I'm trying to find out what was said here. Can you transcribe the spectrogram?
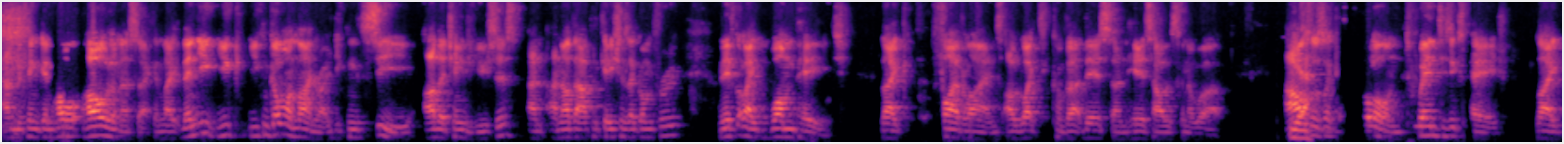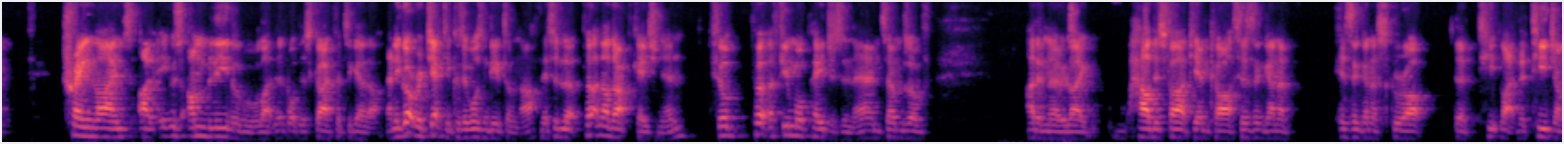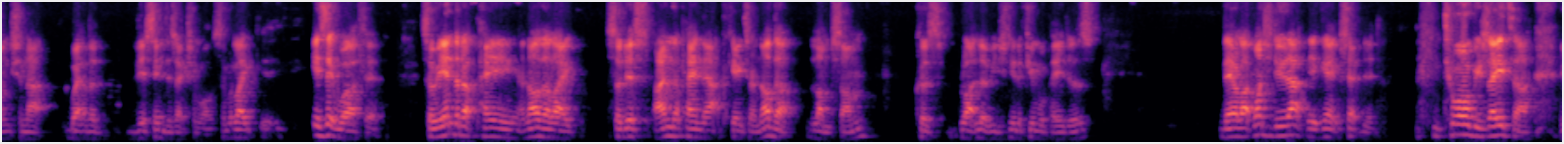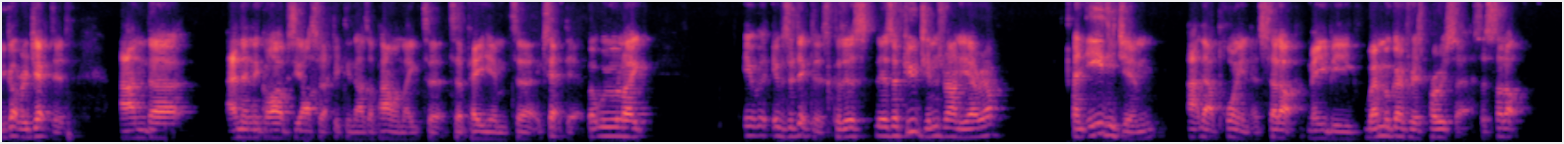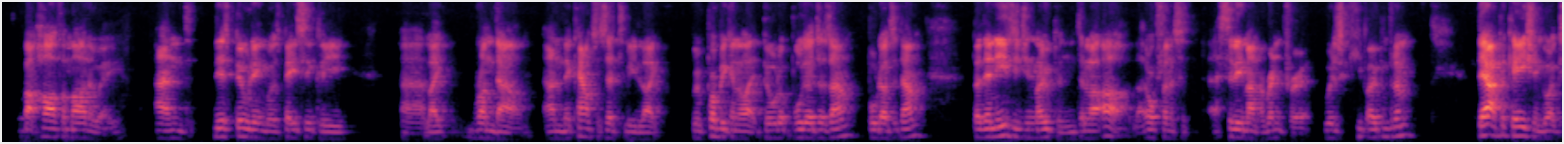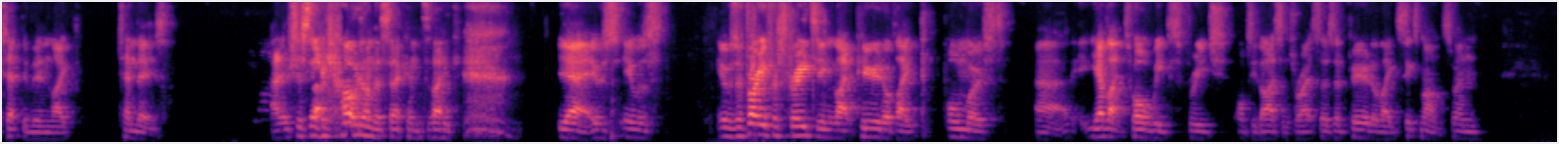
And we're thinking, hold, hold on a second. Like then you you you can go online, right? You can see other change of uses and, and other applications that gone through. And they've got like one page, like five lines. I would like to convert this, and here's how it's gonna work. Ours Yeah. was like full on 26 page, like train lines. I, it was unbelievable, like what this guy put together. And he got rejected because it wasn't detailed enough. They said, look, put another application in, fill, put a few more pages in there in terms of I don't know, like how this 5 p.m. class isn't gonna isn't gonna screw up the T like the T junction at whatever this intersection was. And we're like, is it worth it? So we ended up paying another like so this I ended up paying the applicator another lump sum because like, look, we just need a few more pages. They're like, once you do that, it get accepted. 12 years later, it got rejected. And uh, and then the guy obviously asked for that fifteen thousand pound like to, to pay him to accept it. But we were like, it, it was ridiculous because there's there's a few gyms around the area. An easy gym at that point had set up maybe when we're going through this process, had set up about half a mile away, and this building was basically uh, like run down. And the council said to me like, we're probably going to like build up bulldozers down, bulldozer down. But then Easy Gym opened, and like, oh, they're offering a, a silly amount of rent for it. We'll just keep open for them. Their application got accepted within like 10 days. And it's just like, hold on a second. Like, yeah, it was, it was, it was a very frustrating like period of like almost, uh, you have like 12 weeks for each obviously license, right? So it's a period of like six months when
